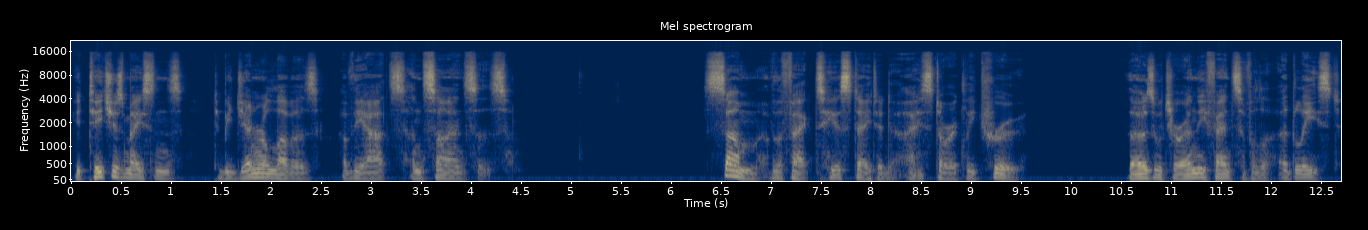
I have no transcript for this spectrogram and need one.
It teaches Masons to be general lovers of the arts and sciences. Some of the facts here stated are historically true. Those which are only fanciful, at least,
